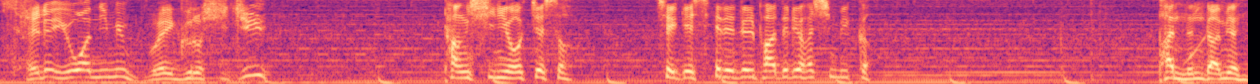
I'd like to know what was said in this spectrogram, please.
세례 요한님이 왜 그러시지? 당신이 어째서 제게 세례를 받으려 하십니까? 받는다면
